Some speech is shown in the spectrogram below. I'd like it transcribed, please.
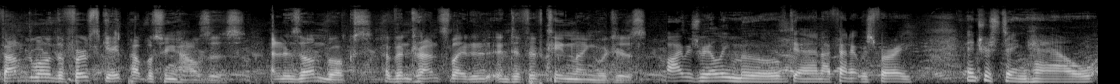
founded one of the first gay publishing houses, and his own books have been translated into 15 languages. I was really moved, and I found it was very interesting how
